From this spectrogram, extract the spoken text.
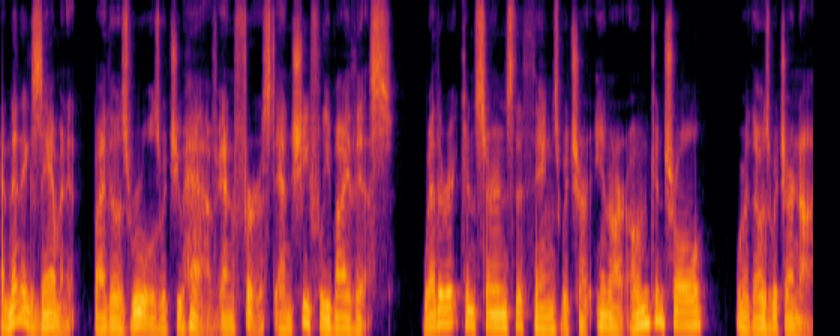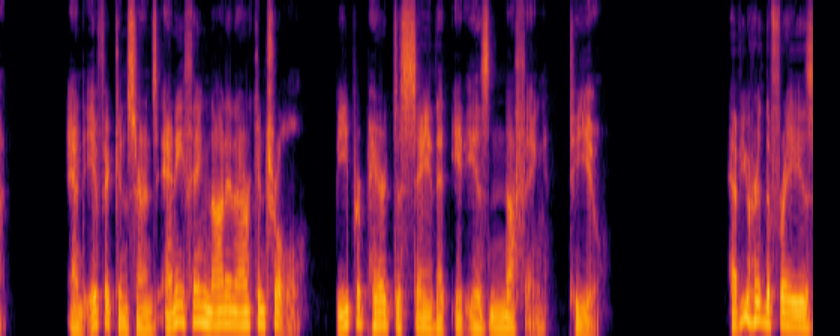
And then examine it by those rules which you have, and first and chiefly by this whether it concerns the things which are in our own control or those which are not and if it concerns anything not in our control, be prepared to say that it is nothing to you. Have you heard the phrase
